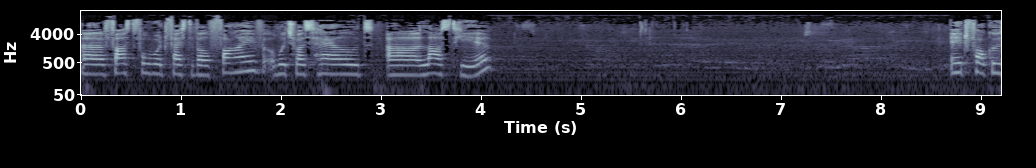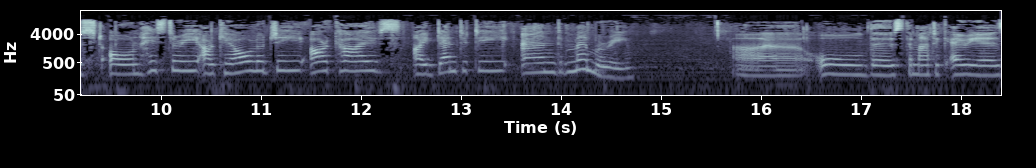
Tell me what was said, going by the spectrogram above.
uh, Fast Forward Festival 5, which was held uh, last year. It focused on history, archaeology, archives, identity, and memory. Uh, all those thematic areas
